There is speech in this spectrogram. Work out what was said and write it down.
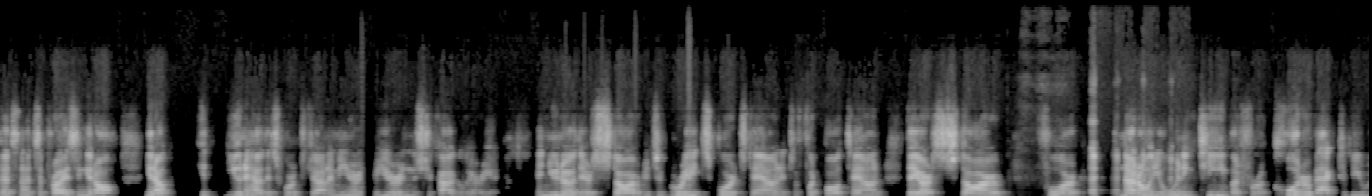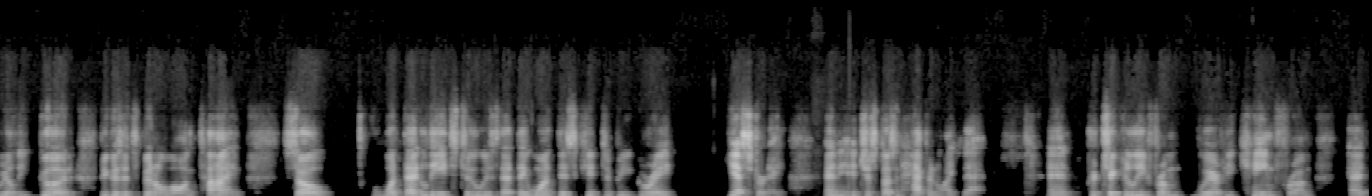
That's not surprising at all. You know, it, you know how this works, Jon. I mean, you're you're in the Chicago area, and you know they're starved. It's a great sports town. It's a football town. They are starved for not only a winning team, but for a quarterback to be really good because it's been a long time. So what that leads to is that they want this kid to be great yesterday. And it just doesn't happen like that. And particularly from where he came from at,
